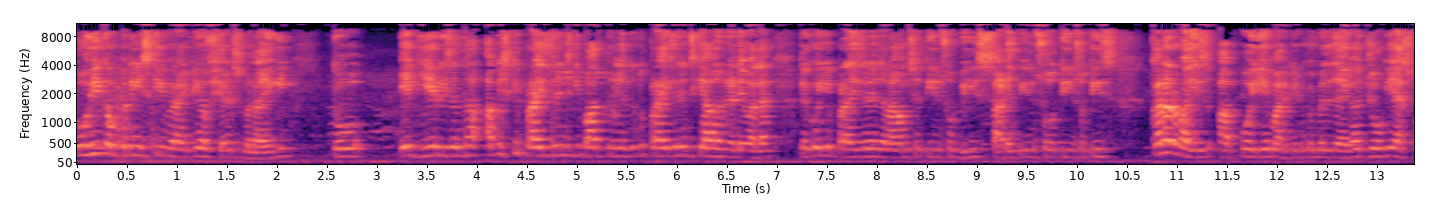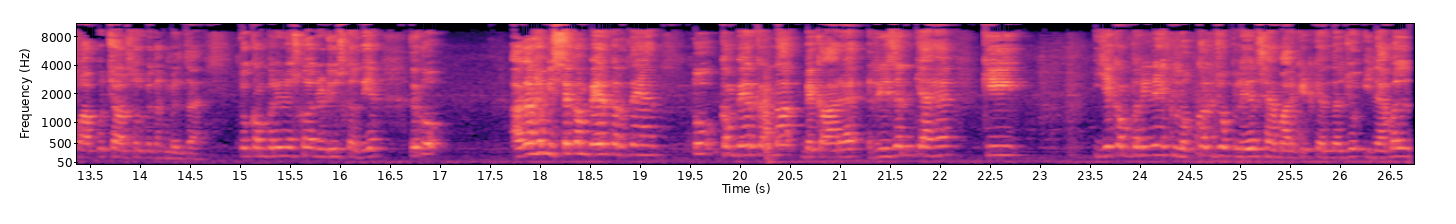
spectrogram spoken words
तो ही कंपनी इसकी वैरायटी ऑफ़ शेड्स बनाएगी। तो एक ये रीजन था। अब इसकी प्राइस रेंज की बात कर लेते हैं तो प्राइस रेंज क्या रहने वाला है? देखो, ये प्राइस रेंज आराम से तीन सौ बीस, साढ़े तीन सौ तीन सौ तीस कलर वाइज आपको ये मार्केट में मिल जाएगा, जो कि एसपा आपको चार सौ रुपए तक मिलता है। तो कंपनी ने उसको रिड्यूस कर दिया। देखो, अगर हम इससे कंपेयर करते हैं तो कंपेयर करना बेकार है। रीजन क्या है कि ये कंपनी ने एक लोकल जो प्लेयर्स है मार्केट के अंदर, जो इनेमल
